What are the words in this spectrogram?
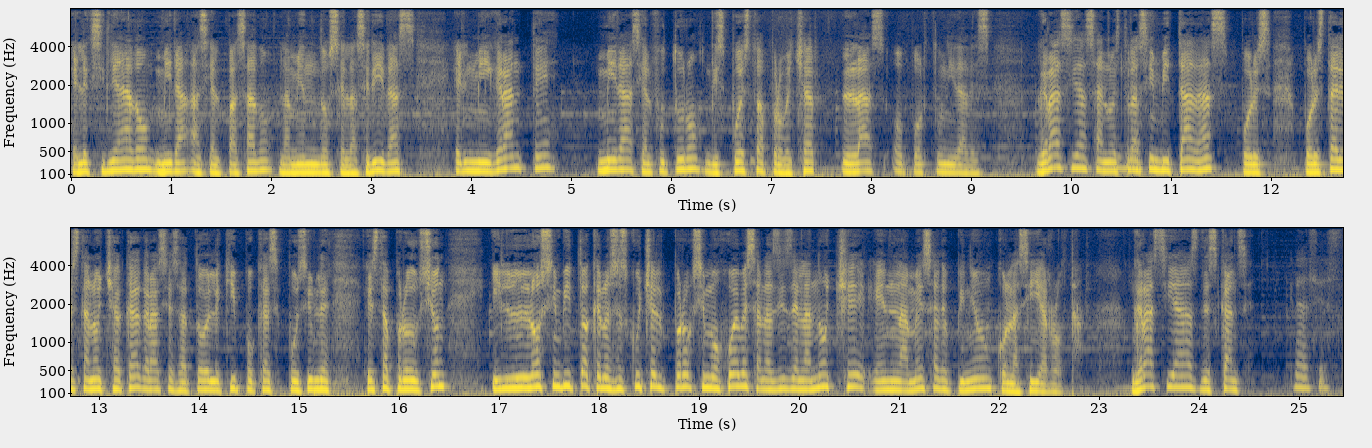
el exiliado mira hacia el pasado, lamiéndose las heridas. El migrante mira hacia el futuro, dispuesto a aprovechar las oportunidades. Gracias a nuestras invitadas por, por estar esta noche acá, gracias a todo el equipo que hace posible esta producción y los invito a que nos escuche el próximo jueves a las 10 de la noche en la mesa de opinión con la silla rota. Gracias, descansen. Gracias.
